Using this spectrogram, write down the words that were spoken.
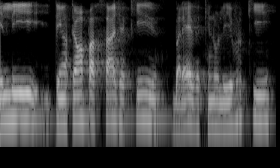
ele tem até uma passagem aqui, breve aqui no livro, que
